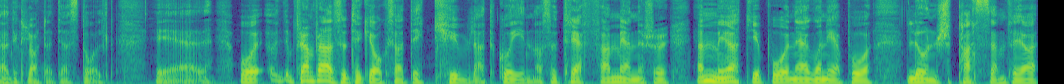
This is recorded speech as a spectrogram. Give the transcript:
Ja, det är klart att jag är stolt. Eh, och framförallt så tycker jag också att det är kul att gå in och så träffa människor. Jag möter ju på, när jag går ner på lunchpassen, för jag,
